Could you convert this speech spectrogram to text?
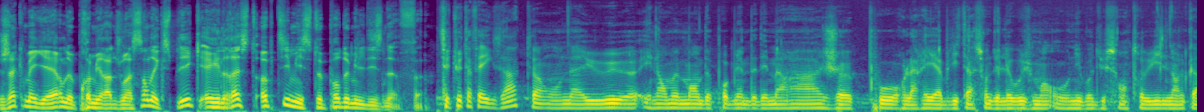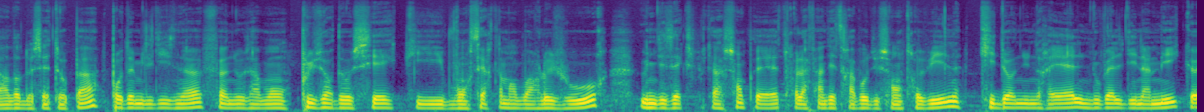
Jacques Meyer, le premier adjoint, s'en explique et il reste optimiste pour 2019. C'est tout à fait exact. On a eu euh, énormément de problèmes de démarrage pour la réhabilitation des logements au niveau du centre-ville dans le cadre de cette OPA. Pour 2019, nous avons plusieurs dossiers qui vont certainement voir le jour. Une des explications peut être la fin des travaux du centre-ville qui donne une réelle nouvelle dynamique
